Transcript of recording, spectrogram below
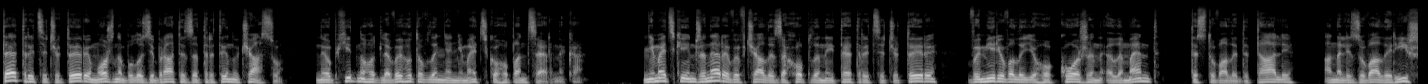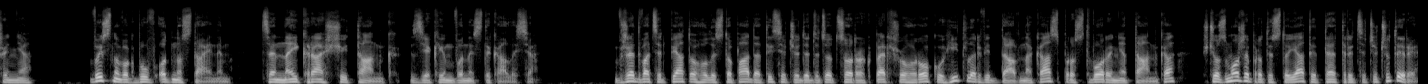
Т-34 можна було зібрати за третину часу, необхідного для виготовлення німецького панцерника. Німецькі інженери вивчали захоплений Т-34, вимірювали його кожен елемент, тестували деталі, аналізували рішення. Висновок був одностайним це найкращий танк, з яким вони стикалися. Вже 25 листопада 1941 року Гітлер віддав наказ про створення танка, що зможе протистояти Т-34.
